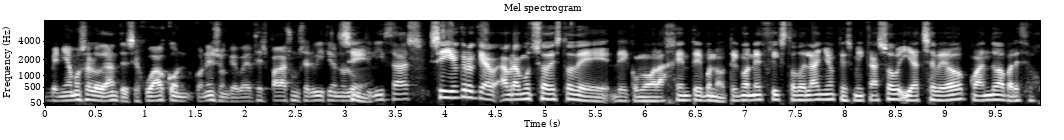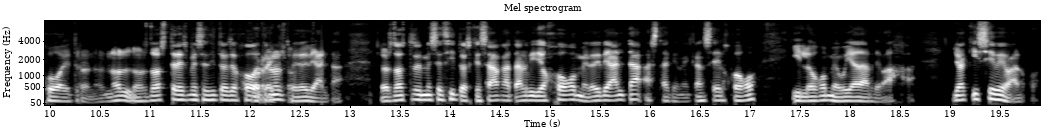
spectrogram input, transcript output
veníamos a lo de antes, se juega con, eso, en que a veces pagas un servicio, no lo utilizas. Sí, yo creo que habrá mucho de esto de, de, como la gente, bueno, tengo Netflix todo el año, que es mi caso, y HBO cuando aparece Juego de Tronos, ¿no? Los dos, tres mesecitos de Juego de Tronos me doy de alta. Los dos, tres mesecitos que salga tal videojuego me doy de alta hasta que me canse el juego y luego me voy a dar de baja. Yo aquí sí veo algo.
